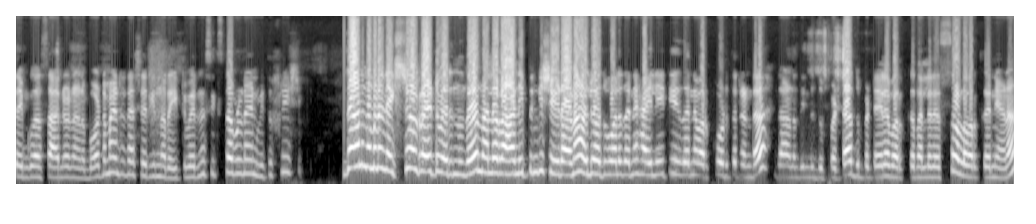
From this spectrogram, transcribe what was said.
സെയിം കളർ സാൻഡോൺ ആണ് ബോട്ടമായിട്ട് അറ്റാച്ച് ചെയ്തിരിക്കുന്ന റേറ്റ് വരുന്നത്. Six double nine with free ഇതാണ് നമ്മുടെ നെക്സ്റ്റ് കളർ ആയിട്ട് വരുന്നത്. നല്ല റാണി പിങ്ക് ആണ്. അതിലും അതുപോലെ തന്നെ ഹൈലൈറ്റ് ചെയ്ത് തന്നെ വർക്ക് കൊടുത്തിട്ടുണ്ട്. ഇതാണ് ഇതിന്റെ ദുപ്പട്ട. ദുപ്പട്ടയിലെ വർക്ക് നല്ല രസമുള്ള വർക്ക് തന്നെയാണ്.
